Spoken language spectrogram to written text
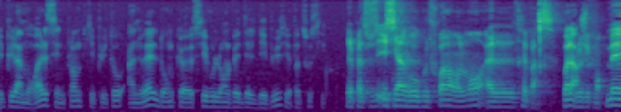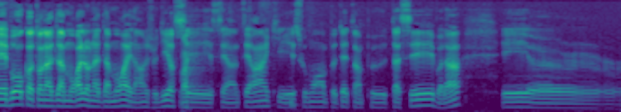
Et puis la morelle, c'est une plante qui est plutôt annuelle, donc euh, si vous l'enlevez dès le début, il n'y a pas de souci. Il n'y a pas de souci. Et s'il y a un gros coup de froid, normalement, elle trépasse. Voilà. Logiquement. Mais bon, quand on a de la morelle, on a de la morelle. Hein. Je veux dire, c'est un terrain qui est souvent peut-être un peu tassé, voilà. Et euh,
